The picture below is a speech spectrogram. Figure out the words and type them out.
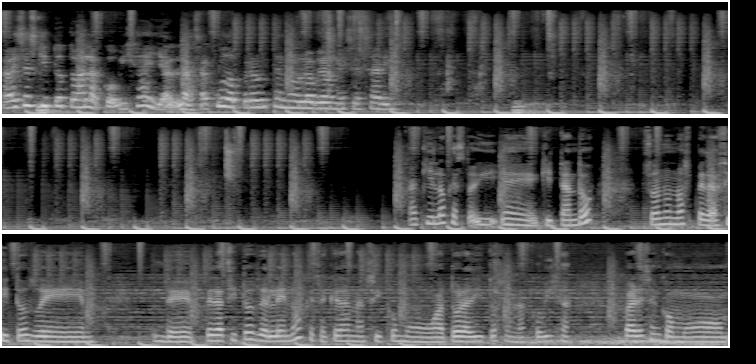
A veces quito toda la cobija y ya la sacudo, pero ahorita no lo veo necesario. Aquí lo que estoy eh, quitando son unos pedacitos de, de pedacitos de leno que se quedan así como atoraditos en la cobija. Parecen como,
